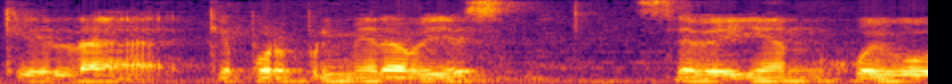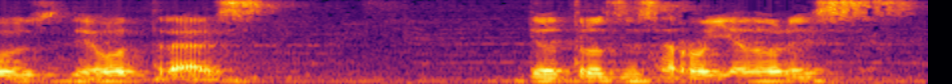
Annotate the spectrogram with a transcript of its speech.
que, la, que por primera vez se veían juegos de otras de otros desarrolladores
